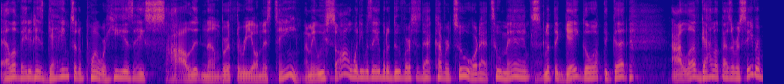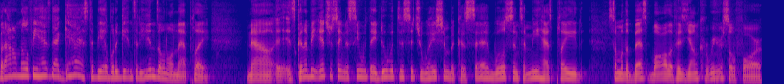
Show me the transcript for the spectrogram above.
elevated his game to the point where he is a solid number three on this team. I mean, we saw what he was able to do versus that cover two or that two man, split the gate, go up the gut. I love Gallup as a receiver, but I don't know if he has that gas to be able to get into the end zone on that play. Now, it's going to be interesting to see what they do with this situation because Ced Wilson, to me, has played some of the best ball of his young career so far,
